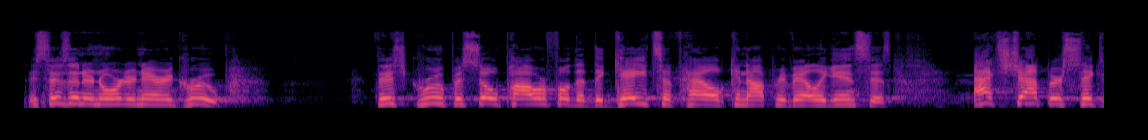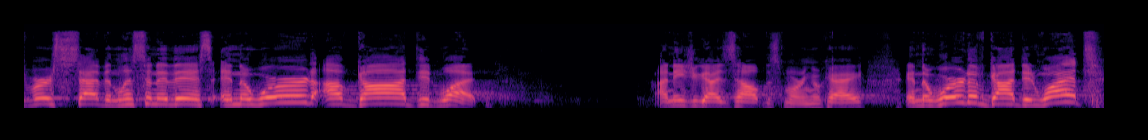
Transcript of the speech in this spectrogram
This isn't an ordinary group. This group is so powerful that the gates of hell cannot prevail against it. Acts chapter 6, verse 7. Listen to this. And the word of God did what? I need you guys' help this morning, okay? And the word of God did what?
